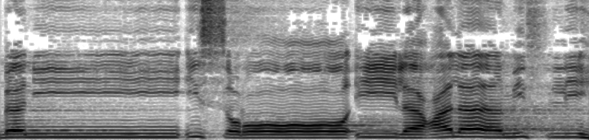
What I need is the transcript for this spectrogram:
بني اسرائيل على مثله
